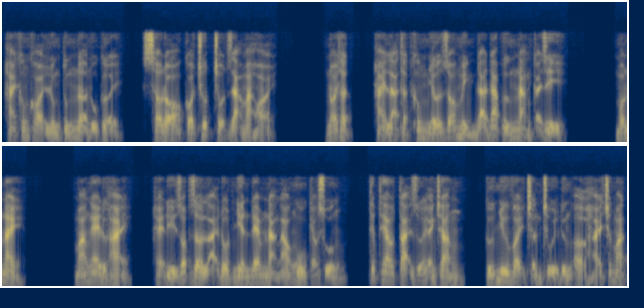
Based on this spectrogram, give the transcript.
hải không khỏi lúng túng nợ nụ cười, sau đó có chút chột dạ mà hỏi nói thật, hải là thật không nhớ rõ mình đã đáp ứng nàng cái gì. Món này, mà nghe được hải, hẹ đi rót giờ lại đột nhiên đem nàng áo ngủ kéo xuống, tiếp theo tại dưới ánh trăng, cứ như vậy trần trụi đứng ở hải trước mặt.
